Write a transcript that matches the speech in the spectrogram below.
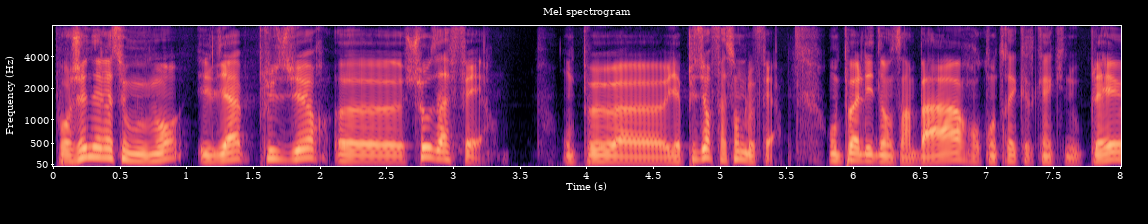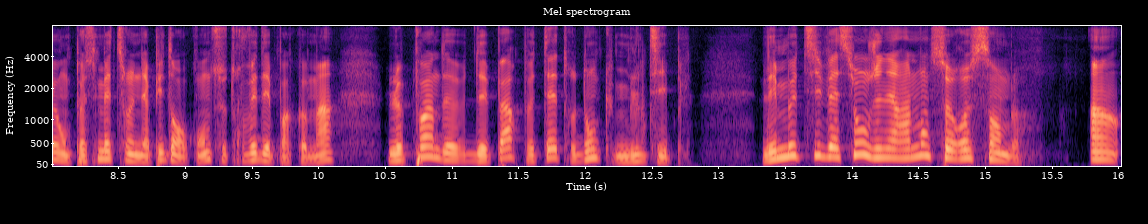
Pour générer ce mouvement, il y a plusieurs euh, choses à faire. Euh, il y a plusieurs façons de le faire. On peut aller dans un bar, rencontrer quelqu'un qui nous plaît, on peut se mettre sur une appli de rencontre, se trouver des points communs. Le point de départ peut être donc multiple. Les motivations généralement se ressemblent. 1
